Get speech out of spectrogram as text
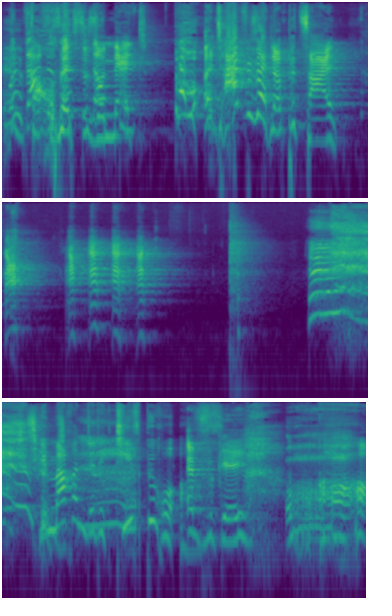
Und dafür Warum bist du so nett? Und dafür soll ich noch bezahlen. Wir machen ein Detektivbüro auf. Äh, wirklich. Oh.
